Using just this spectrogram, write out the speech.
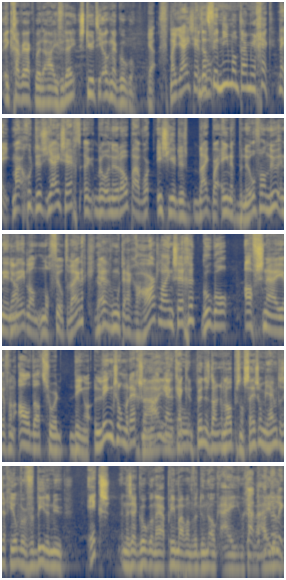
ik ga werken bij de AIVD. Stuurt hij ook naar Google. ja. Maar jij zegt... En dat vindt niemand daar meer gek. Nee, maar goed, dus jij zegt, eh, ik bedoel, in Europa wordt, is hier dus blijkbaar enig benul van nu. En in Ja. Nederland nog veel te weinig. Ja. We moeten eigenlijk hardline zeggen. Google afsnijden van al dat soort dingen. Linksom, rechtsom, Nou, kijk, hoe- het punt is, dan lopen ze nog steeds om je heen. Want dan zeg je, joh, we verbieden nu X. En dan zegt Google, nou ja, prima, want we doen ook Y. Dan gaan Ja, we dat doen. ik.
